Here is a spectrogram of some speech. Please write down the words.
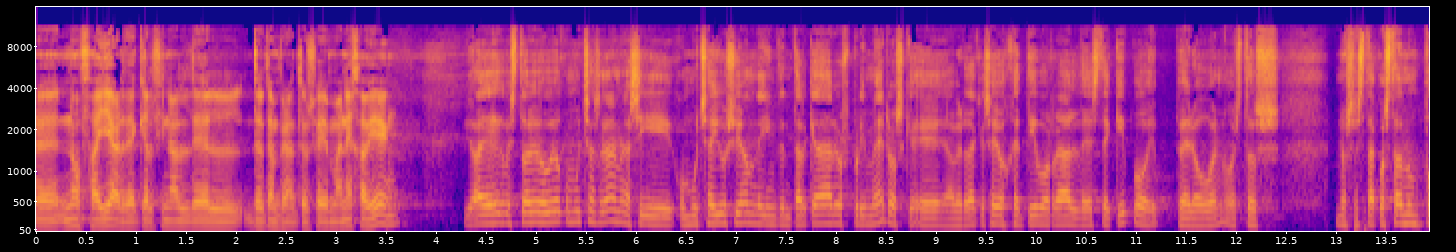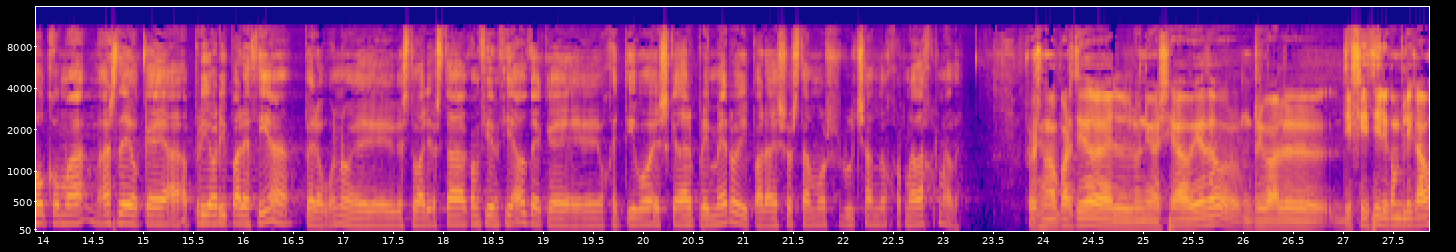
eh, no fallar de aquí al final del, del campeonato? ¿Se maneja bien? Yo el vestuario lo veo con muchas ganas y con mucha ilusión de intentar quedar los primeros, que la verdad que es el objetivo real de este equipo, pero bueno, estos nos está costando un poco más, de lo que a priori parecía, pero bueno, el vestuario está concienciado de que el objetivo es quedar primero y para eso estamos luchando jornada a jornada. Próximo partido, el Universidad de Oviedo, un rival difícil y complicado,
